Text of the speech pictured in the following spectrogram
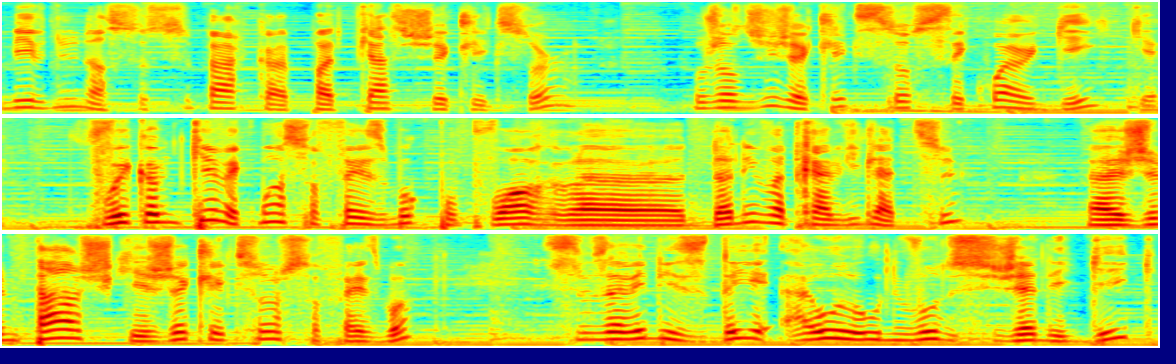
Bienvenue dans ce super podcast Je clique sur. Aujourd'hui, je clique sur C'est quoi un geek? Vous pouvez communiquer avec moi sur Facebook pour pouvoir euh, donner votre avis là-dessus. Euh, j'ai une page qui est Je clique sur sur Facebook. Si vous avez des idées au, niveau du sujet des geeks,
